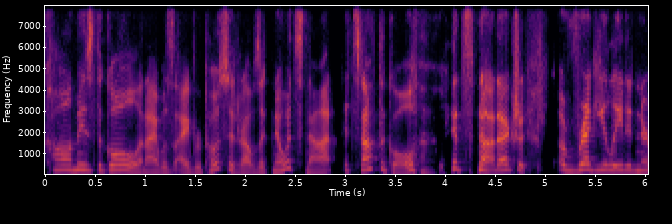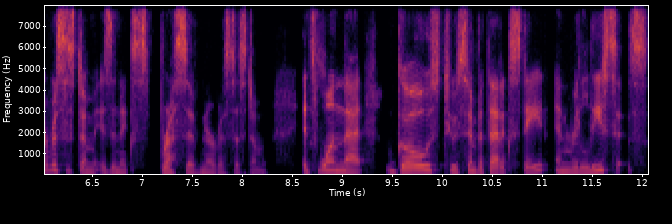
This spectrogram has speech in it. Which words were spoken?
calm is the goal and i was i reposted it. I was like no it's not. It's not the goal. It's not actually a regulated nervous system is an expressive nervous system. It's one that goes to sympathetic state and releases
